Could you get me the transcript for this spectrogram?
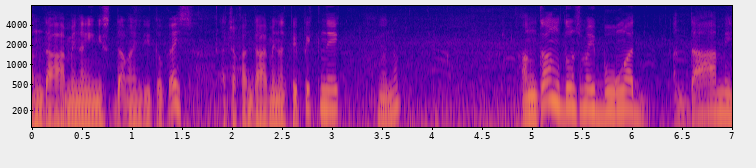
Ang dami nangingisda ngayon dito guys. At saka ang dami nagpipiknik yun no? Hanggang doon sa may bungad ang dami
